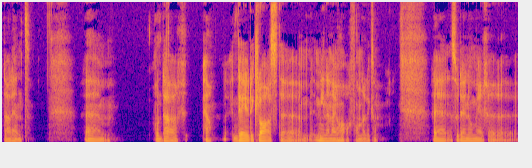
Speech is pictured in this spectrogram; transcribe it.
det hade hänt. Um, och där, ja, det är ju det klaraste eh, minnena jag har från det. Liksom. Uh, så det är nog mer uh,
